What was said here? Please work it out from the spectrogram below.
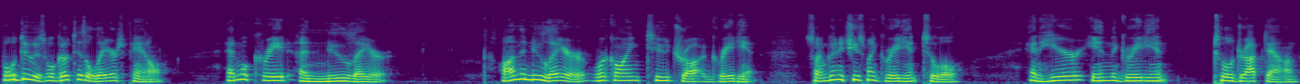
What we'll do is we'll go to the Layers panel, and we'll create a new layer. On the new layer, we're going to draw a gradient. So I'm going to choose my gradient tool, and here in the gradient tool dropdown,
